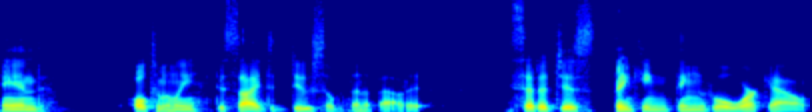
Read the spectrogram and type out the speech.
And ultimately decide to do something about it instead of just thinking things will work out.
